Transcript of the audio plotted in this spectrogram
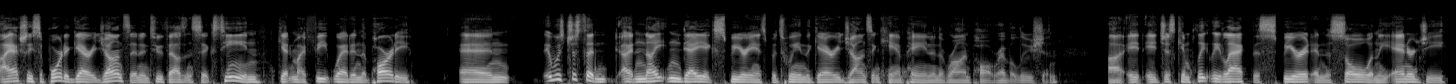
I actually supported Gary Johnson in 2016, getting my feet wet in the party. And it was just a, a night and day experience between the Gary Johnson campaign and the Ron Paul revolution. Uh, it, it just completely lacked the spirit and the soul and the energy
